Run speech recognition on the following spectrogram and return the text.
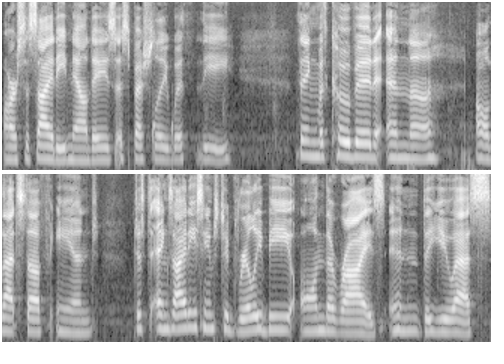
our society nowadays, especially with the thing with COVID and the, all that stuff. And just anxiety seems to really be on the rise in the US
